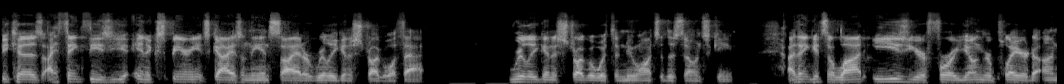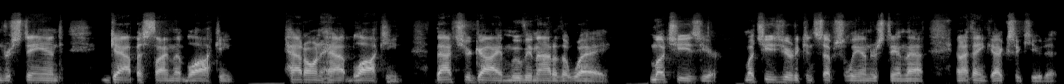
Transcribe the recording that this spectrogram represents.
because I think these inexperienced guys on the inside are really going to struggle with that. Really going to struggle with the nuance of the zone scheme. I think it's a lot easier for a younger player to understand gap assignment blocking, hat on hat blocking. That's your guy, move him out of the way. Much easier. Much easier to conceptually understand that and I think execute it.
